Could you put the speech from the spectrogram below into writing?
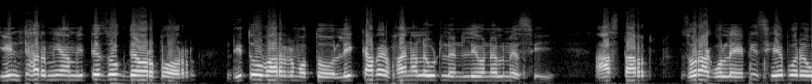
ইন্টার মিয়ামিতে যোগ দেওয়ার পর দ্বিতীয়বারের মতো লিগ কাপের ফাইনালে উঠলেন লিওনেল মেসি। আজ তার জোড়া গোলে পিছিয়ে পড়েও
